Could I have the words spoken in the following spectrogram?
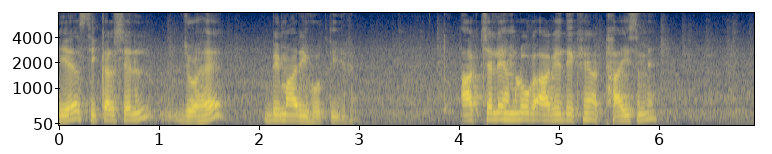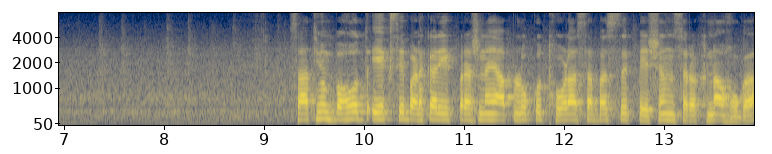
यह सिकल सेल जो है, बीमारी होती है। तो आज चले, हम लोग आगे देखें अट्ठाईस में। साथियों, बहुत एक से बढ़कर एक प्रश्न है। आप लोग को थोड़ा सा बस पेशेंस रखना होगा।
